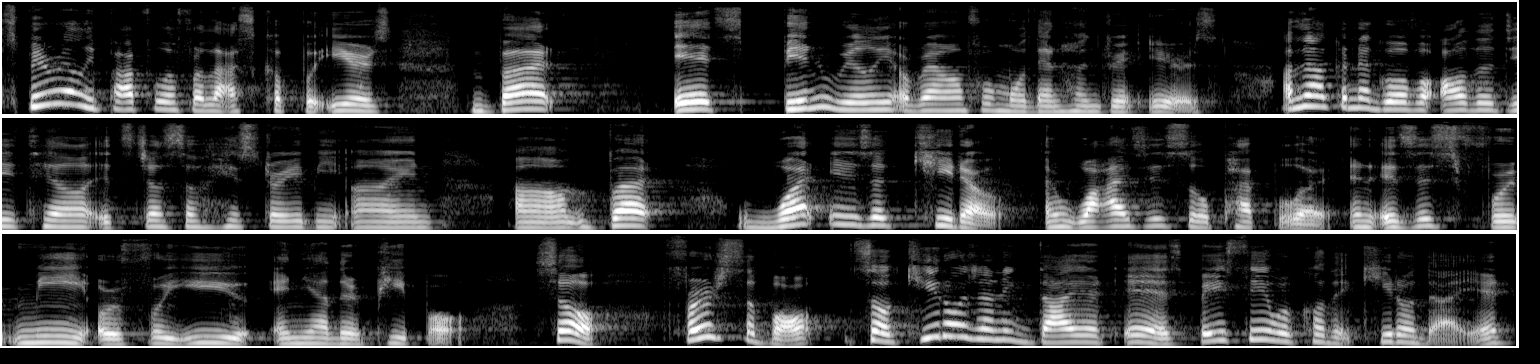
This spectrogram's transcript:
it's been really popular for the last couple of years, but it's been really around for more than 100 years. I'm not going to go over all the detail, it's just a history behind. Um, but what is a keto and why is it so popular? And is this for me or for you, any other people? So, first of all, so ketogenic diet is basically we call it keto diet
